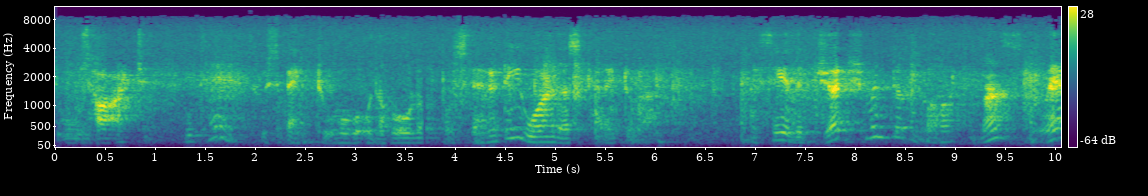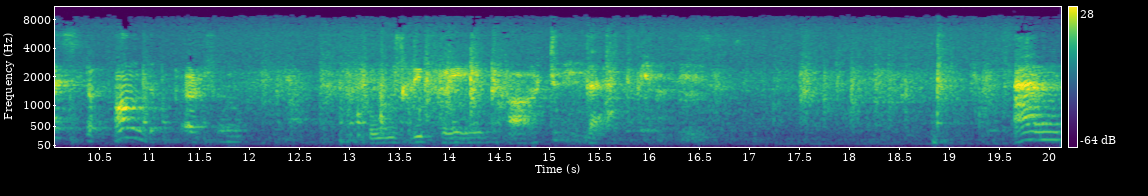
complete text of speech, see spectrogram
whose heart it is, with respect to the whole of posterity were thus characterized. I say the judgment of God must rest upon the person whose depraved heart that is. And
